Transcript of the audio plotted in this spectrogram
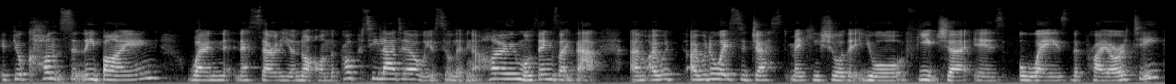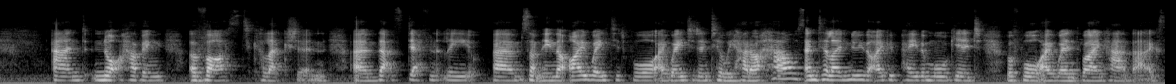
if you're constantly buying when necessarily you're not on the property ladder or you're still living at home or things like that, um, I would I would always suggest making sure that your future is always the priority and not having a vast collection. Um, that's definitely um, something that I waited for. I waited until we had our house, until I knew that I could pay the mortgage before I went buying handbags.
